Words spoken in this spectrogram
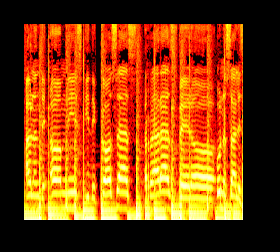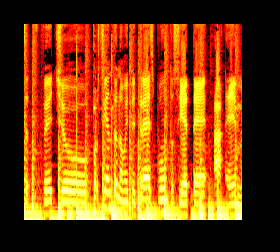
hablan de ovnis y de cosas raras, pero uno sale satisfecho por 193.7 AM.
